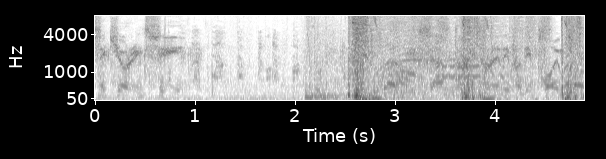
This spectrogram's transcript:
Securing C. Sub ready for deployment.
